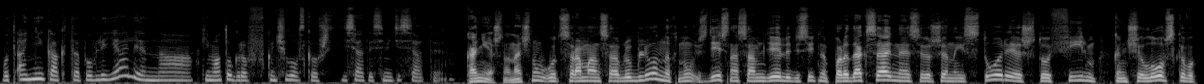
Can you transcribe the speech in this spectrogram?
Вот они как-то повлияли на кинематограф Кончаловского в 60-е, 70-е? Конечно. Начну вот с романса о влюбленных. Ну, здесь, на самом деле, действительно парадоксальная совершенно история, что фильм Кончаловского,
